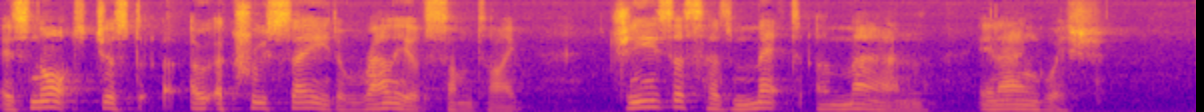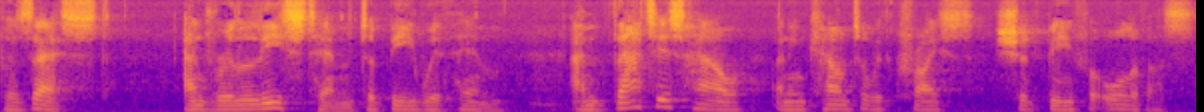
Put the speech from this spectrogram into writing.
It's not just a, a, crusade, a rally of some type. Jesus has met a man in anguish, possessed, and released him to be with him. And that is how an encounter with Christ should be for all of us.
